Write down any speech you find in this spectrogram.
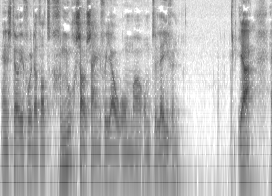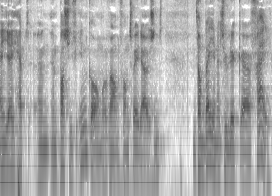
En stel je voor dat dat genoeg zou zijn voor jou om, uh, om te leven. Ja, en jij hebt een, een passief inkomen van, van 2000, dan ben je natuurlijk uh, vrij.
